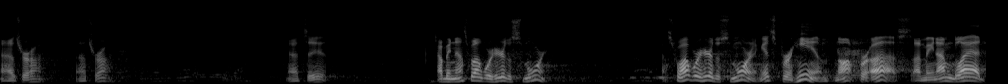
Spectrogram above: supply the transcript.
That's right. That's right. That's it. I mean, that's why we're here this morning. That's why we're here this morning. It's for Him, not for us. I mean, I'm glad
